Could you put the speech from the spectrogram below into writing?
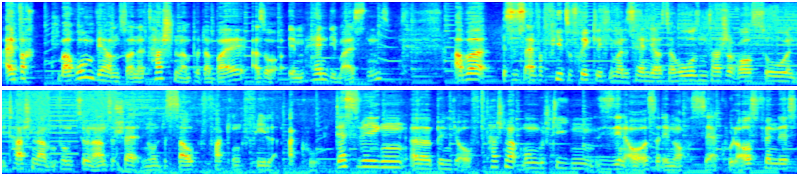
Einfach, warum? Wir haben so eine Taschenlampe dabei, also im Handy meistens. Aber es ist einfach viel zu fricklich, immer das Handy aus der Hosentasche rauszuholen, die Taschenlampenfunktion anzuschalten und es saugt fucking viel Akku. Deswegen äh, bin ich auf Taschenlampen umgestiegen. Sie sehen auch außerdem noch sehr cool aus, finde ich.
